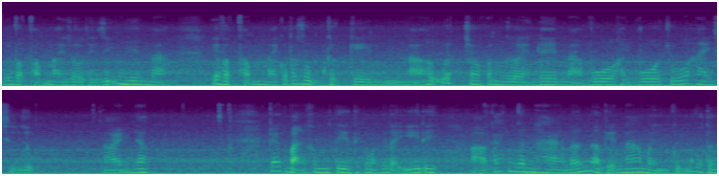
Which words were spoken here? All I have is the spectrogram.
cái vật phẩm này rồi thì dĩ nhiên là cái vật phẩm này có tác dụng cực kỳ là hữu ích cho con người nên là vua hay vua, chúa hay sử dụng. Đấy nhá. Các bạn không tin thì các bạn cứ để ý đi ở các ngân hàng lớn ở Việt Nam mình cũng có thường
